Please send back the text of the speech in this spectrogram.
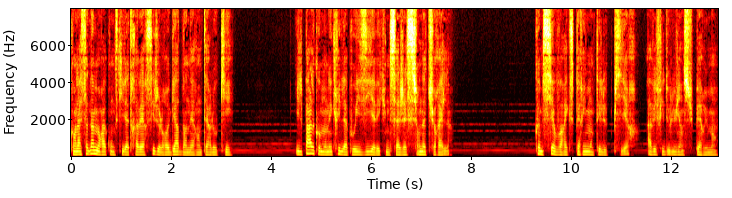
Quand Lassana me raconte ce qu'il a traversé, je le regarde d'un air interloqué. Il parle comme on écrit de la poésie avec une sagesse surnaturelle. Comme si avoir expérimenté le pire avait fait de lui un super-humain.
